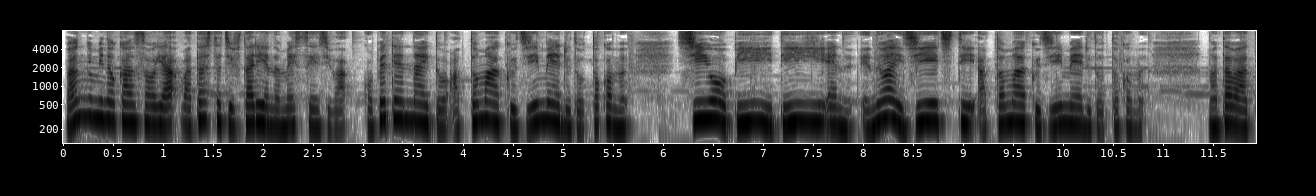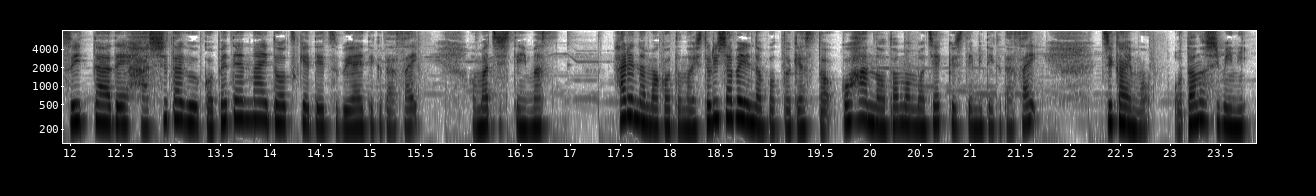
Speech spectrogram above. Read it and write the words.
番組の感想や私たち二人へのメッセージは、コペテンナイトアットマーク gmail.com、copetennight アットマーク gmail.com、またはツイッターでハッシュタグコペテンナイトをつけてつぶやいてください。お待ちしています。春名誠の一人喋りのポッドキャスト、ご飯のお供もチェックしてみてください。次回もお楽しみに。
